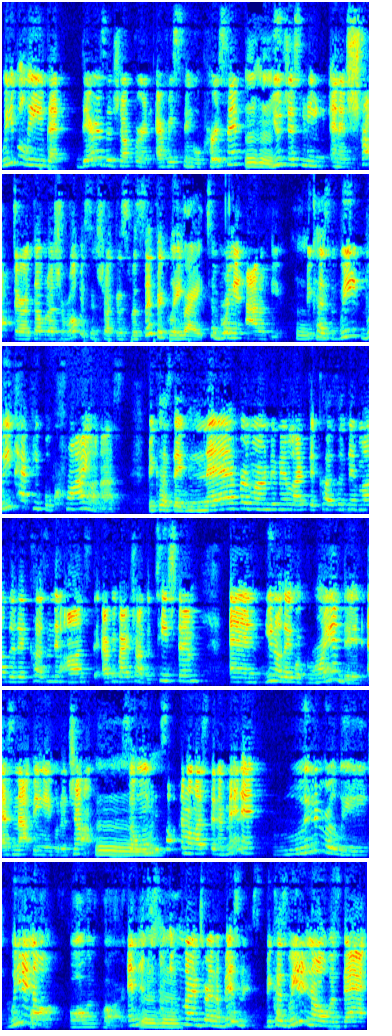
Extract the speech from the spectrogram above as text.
we believe that there is a jumper in every single person. Mhm. You just need an instructor, a double dutch aerobics instructor specifically, Right. to bring it out of you. Because we we've had people cry on us because they've never learned in their life. Their cousin, their mother, their cousin, their aunts, everybody tried to teach them, and you know they were branded as not being able to jump. So when we taught them in less than a minute, literally we didn't know. Falling apart. And this is something we learned during the business because we didn't know it was that,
